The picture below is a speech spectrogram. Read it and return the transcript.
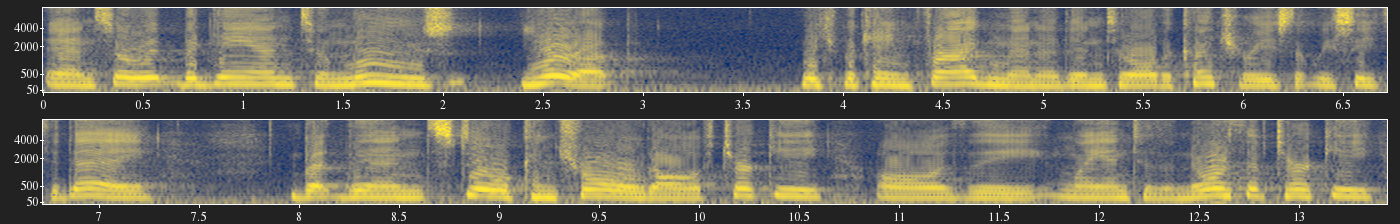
And so it began to lose Europe, which became fragmented into all the countries that we see today, but then still controlled all of Turkey, all of the land to the north of Turkey,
